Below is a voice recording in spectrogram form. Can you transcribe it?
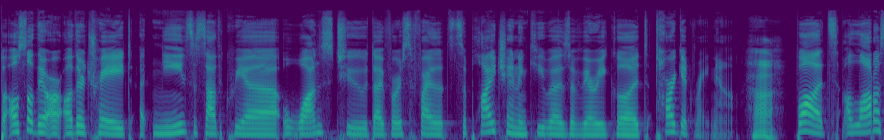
but also there are other trade uh, needs south korea wants to diversify the supply chain and cuba is a very good target right now Huh. but a lot of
